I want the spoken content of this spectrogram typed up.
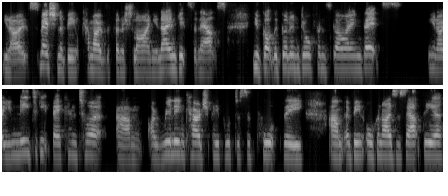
you know smash an event, come over the finish line, your name gets announced, you've got the good endorphins going. That's you know you need to get back into it um, i really encourage people to support the um, event organizers out there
